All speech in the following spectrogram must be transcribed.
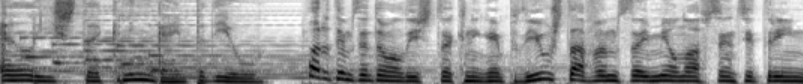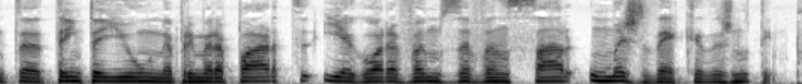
A lista que ninguém pediu. Ora, temos então a lista que ninguém pediu. Estávamos em 1930-31 na primeira parte e agora vamos avançar umas décadas no tempo.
